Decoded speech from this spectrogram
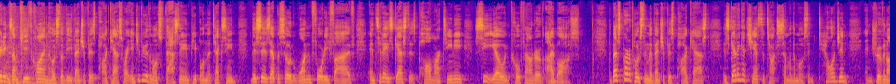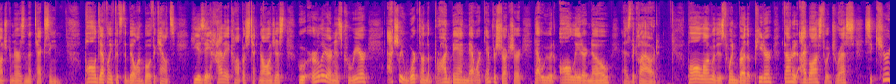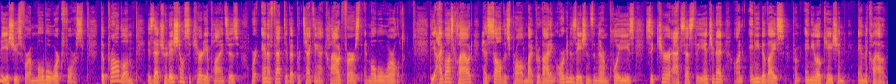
Greetings, I'm Keith Cline, the host of the Venture Fizz podcast, where I interview the most fascinating people in the tech scene. This is episode 145, and today's guest is Paul Martini, CEO and co founder of iBoss. The best part of hosting the Venture Fizz podcast is getting a chance to talk to some of the most intelligent and driven entrepreneurs in the tech scene. Paul definitely fits the bill on both accounts. He is a highly accomplished technologist who earlier in his career actually worked on the broadband network infrastructure that we would all later know as the cloud. Paul, along with his twin brother Peter, founded iBoss to address security issues for a mobile workforce. The problem is that traditional security appliances were ineffective at protecting a cloud first and mobile world. The iBoss Cloud has solved this problem by providing organizations and their employees secure access to the internet on any device from any location in the cloud.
